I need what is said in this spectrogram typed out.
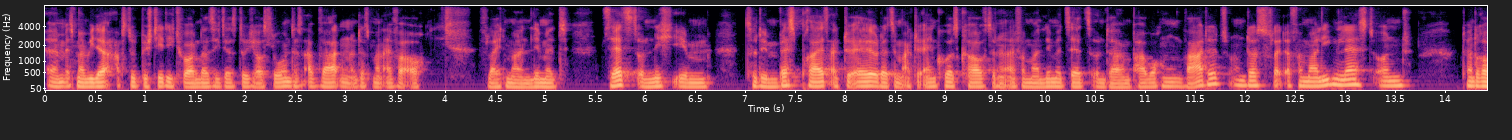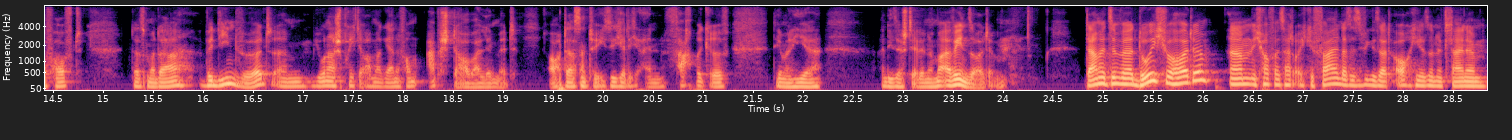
ähm, ist mal wieder absolut bestätigt worden, dass sich das durchaus lohnt, das Abwarten und dass man einfach auch vielleicht mal ein Limit setzt und nicht eben zu dem Bestpreis aktuell oder zum aktuellen Kurs kauft, sondern einfach mal ein Limit setzt und da ein paar Wochen wartet und das vielleicht einfach mal liegen lässt und dann darauf hofft, dass man da bedient wird. Ähm, Jonas spricht auch mal gerne vom Abstauberlimit. Auch das natürlich sicherlich ein Fachbegriff, den man hier an dieser Stelle nochmal erwähnen sollte. Damit sind wir durch für heute. Ähm, ich hoffe, es hat euch gefallen. Das ist, wie gesagt, auch hier so eine kleine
